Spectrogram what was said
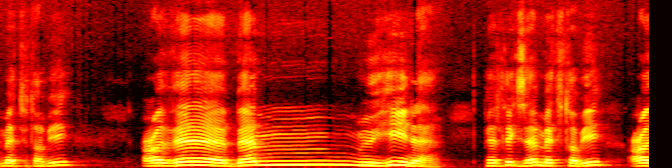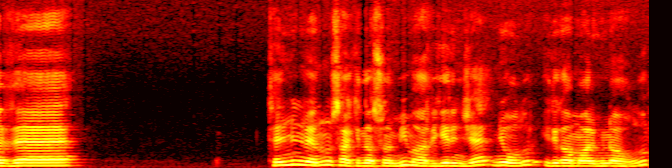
Metti tabi. Azaben mühine. Peltek ze metti tabi. Azâ Tenmin ve nun sakinden sonra mim harfi gelince ne olur? İdgam mal günah olur.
